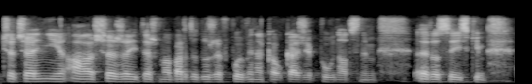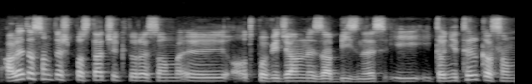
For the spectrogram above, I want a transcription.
Czeczenii, a szerzej też ma bardzo duże wpływy na Kaukazie Północnym rosyjskim. Ale to są też postacie, które są y, odpowiedzialne za biznes i, i to nie tylko są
